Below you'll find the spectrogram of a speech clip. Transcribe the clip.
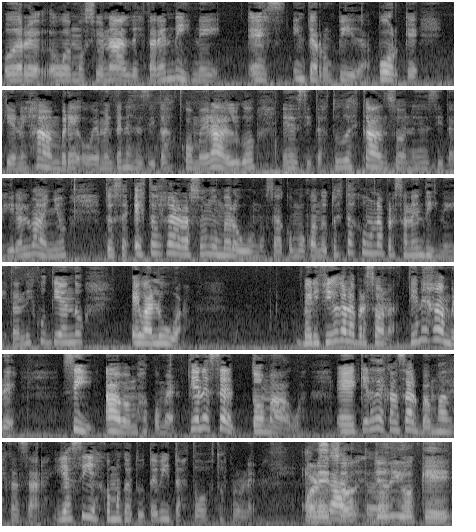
o, de o emocional de estar en Disney, es interrumpida porque tienes hambre, obviamente necesitas comer algo, necesitas tu descanso, necesitas ir al baño. Entonces, esta es la razón número uno. O sea, como cuando tú estás con una persona en Disney y están discutiendo, evalúa. Verifica que la persona, ¿tienes hambre? Sí, ah, vamos a comer. ¿Tienes sed? Toma agua. Eh, ¿Quieres descansar? Vamos a descansar. Y así es como que tú te evitas todos estos problemas. Por Exacto. eso yo digo que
